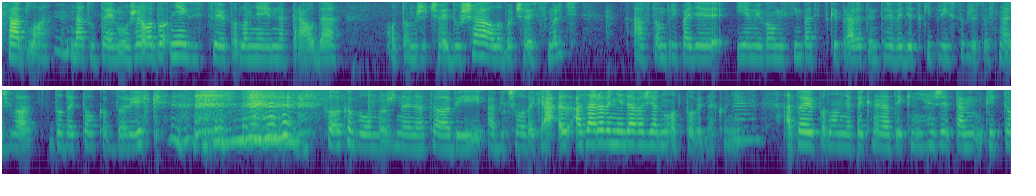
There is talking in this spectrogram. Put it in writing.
sadla mm. na tú tému, že lebo neexistuje podľa mňa jedna pravda o tom, že čo je duša alebo čo je smrť, a v tom prípade je mi veľmi sympatické práve tento je vedecký prístup, že sa snažila dodať toľko vzoriek, koľko bolo možné na to, aby, aby človek... A, a zároveň nedáva žiadnu odpoveď nakoniec. Mm. A to je podľa mňa pekné na tej knihe, že tam, keď to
